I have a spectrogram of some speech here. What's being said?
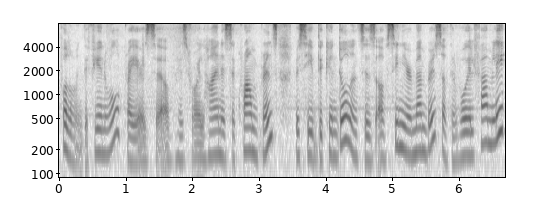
Following the funeral prayers of His Royal Highness the Crown Prince received the condolences of senior members of the royal family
